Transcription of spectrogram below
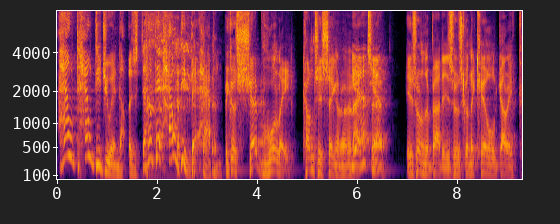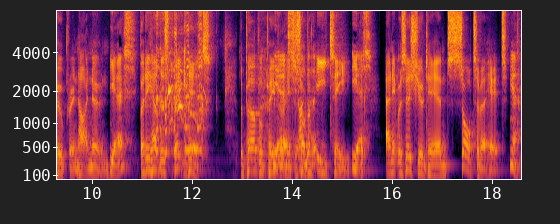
how how did you end up as how did, how did that happen? Because Sheb Wooley, country singer and an Yeah, actor, yeah. is one of the baddies who was going to kill Gary Cooper in High Noon. Yes, But he had this big hit, The Purple People Yes, Eater, sort I- of E.T. yes. and it was issued here and sort of a hit. Yeah.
